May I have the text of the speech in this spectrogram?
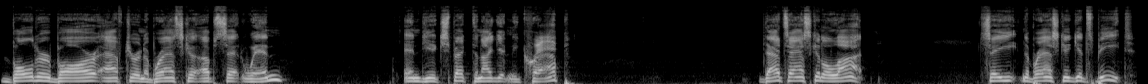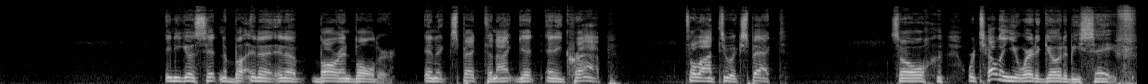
Boulder bar after a Nebraska upset win? And do you expect to not get any crap? That's asking a lot. Say Nebraska gets beat, and you go sit in a, in a in a bar in Boulder and expect to not get any crap. It's a lot to expect. So we're telling you where to go to be safe.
